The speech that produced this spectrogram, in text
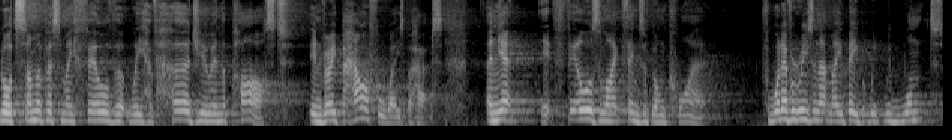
Lord, some of us may feel that we have heard you in the past, in very powerful ways perhaps, and yet it feels like things have gone quiet. For whatever reason that may be, but we, we want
